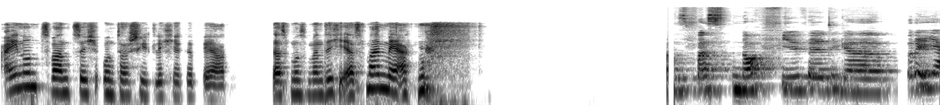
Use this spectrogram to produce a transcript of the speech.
21 unterschiedliche Gebärden. Das muss man sich erstmal merken. Ist fast noch vielfältiger. Oder ja,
